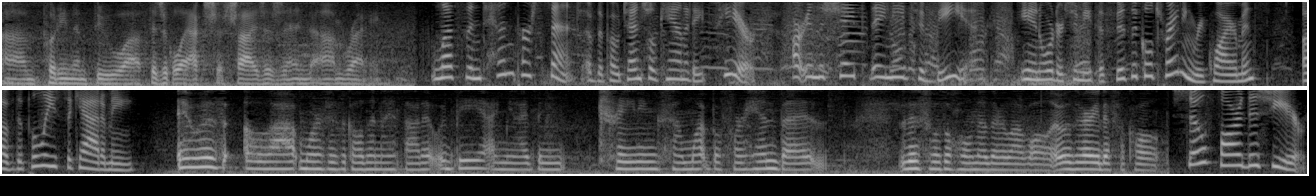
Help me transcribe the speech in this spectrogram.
um, putting them through uh, physical exercises and um, running. Less than 10% of the potential candidates here are in the shape they need to be in in order to meet the physical training requirements of the police academy. It was a lot more physical than I thought it would be. I mean, I've been training somewhat beforehand, but this was a whole nother level. It was very difficult. So far this year,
